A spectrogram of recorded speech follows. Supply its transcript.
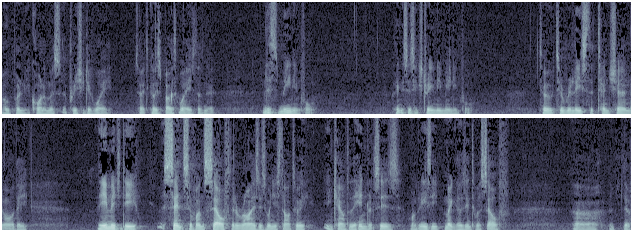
open, equanimous, appreciative way. So it goes both ways, doesn't it? This is meaningful. I think this is extremely meaningful. To to release the tension or the the image, the sense of oneself that arises when you start to encounter the hindrances. One can easily make those into a self uh, the, the,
